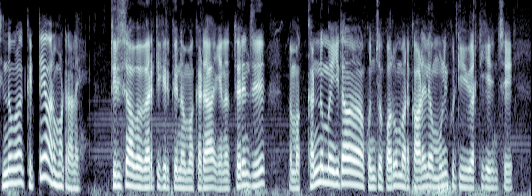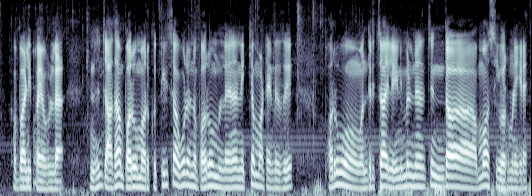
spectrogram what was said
சின்னவா கிட்டே வர மாட்டாளே. திரிசாவை விரட்டிக்கு இருக்குது நம்ம கடை. எனக்கு தெரிஞ்சு நம்ம கண்ணுமை தான் கொஞ்சம் பருவமாக இருக்கு காலையில் முழிக்குட்டி விரட்டிக்கு இருந்துச்சு கபாலி பையன் உள்ள. தெரிஞ்சு அதான் பருவமாக இருக்கும் திரிசா கூட என்ன பருவம் இல்லை ஏன்னா நிற்க மாட்டேன்றது. பருவம் வந்துருச்சா இல்லை இனிமேல் நினச்சி இந்த அமாவாசைக்கு வரும்னு நினைக்கிறேன்.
